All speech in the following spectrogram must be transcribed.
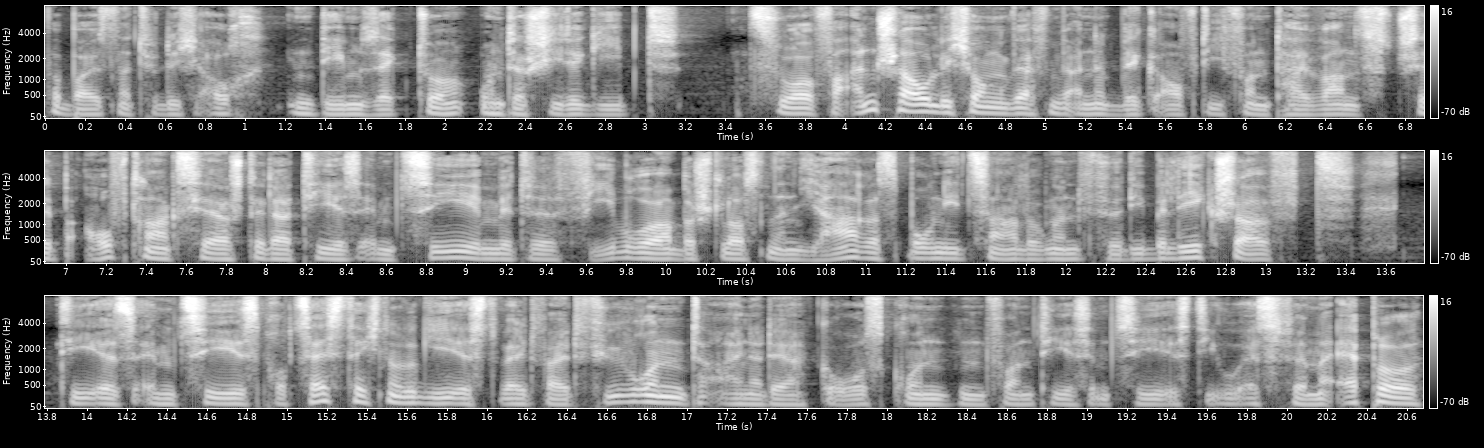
wobei es natürlich auch in dem Sektor Unterschiede gibt. Zur Veranschaulichung werfen wir einen Blick auf die von Taiwans Chip-Auftragshersteller TSMC Mitte Februar beschlossenen Jahresbonizahlungen für die Belegschaft. TSMCs Prozesstechnologie ist weltweit führend. Einer der Großkunden von TSMC ist die US-Firma Apple.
